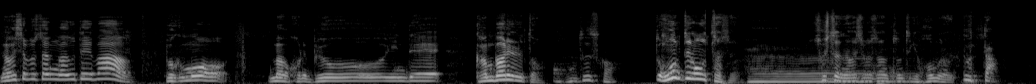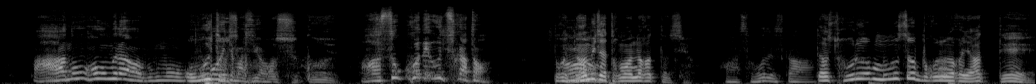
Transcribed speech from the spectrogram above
長嶋さんが打てば僕も今これ病院で頑張れると。あ本当ですか？本当に思ってたんですよ。そしたら長嶋さんその時ホームラン打ったあのホームランは僕も覚えてますよ。すごいあそこで打つかと。僕涙止まんなかったんですよ。あそうですか。だからそれはものすごく僕の中にあって。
